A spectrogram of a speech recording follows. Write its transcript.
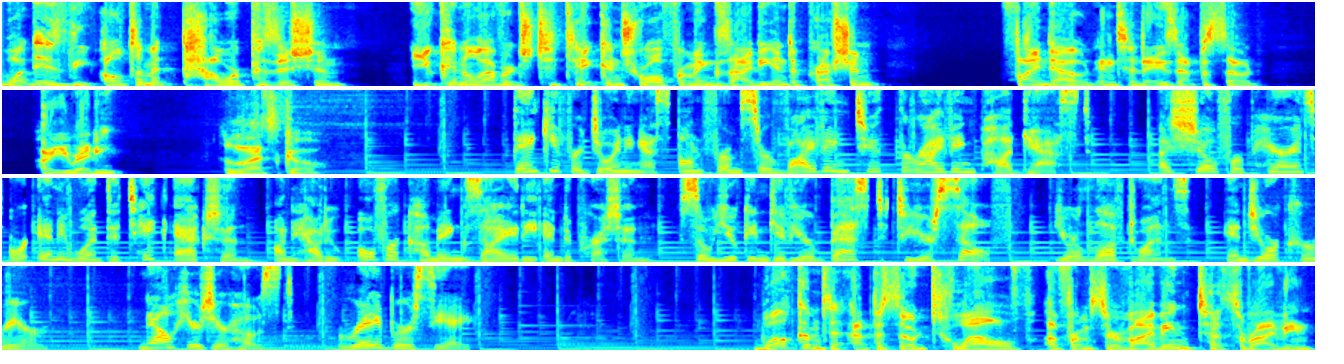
What is the ultimate power position you can leverage to take control from anxiety and depression? Find out in today's episode. Are you ready? Let's go. Thank you for joining us on From Surviving to Thriving podcast, a show for parents or anyone to take action on how to overcome anxiety and depression so you can give your best to yourself, your loved ones, and your career. Now, here's your host, Ray Bourcier. Welcome to episode 12 of From Surviving to Thriving.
